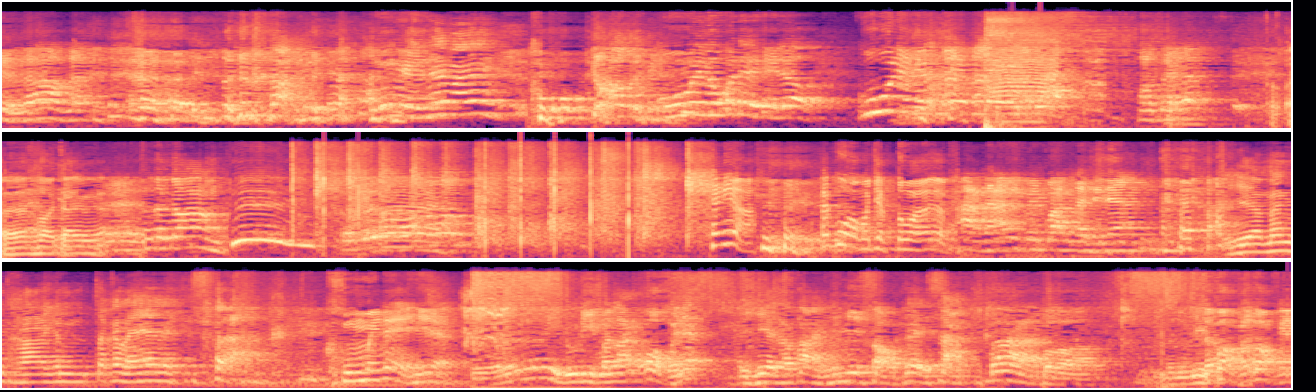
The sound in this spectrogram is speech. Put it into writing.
อเราเห็นแล้วนะมึงเห็นใช่ไหมกูไม่รู้ว่าได้เห็นหรอกกูเนี่ยเต็มเลยพอใจแล้วเออพอใจมึงแล้ว ตะกล้องแค่นี้เหรอให้กูออกมาเจ็บตัวแล้วแบบอาบน้ำอีกเป็นวันอะไรทีเนี้ยเฮียแม่งทายกันจักรแล้เลยสัสคุ้มไหมเนี่ยไอ้เฮียเฮ้ยดูดิมันล้างออกไปเนี่ยไอ้เฮียแล้วบ่ายนี่มีสอบด้วยไอ้สัตว์บ้าบอแล้วบอกแล้วบอกไง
